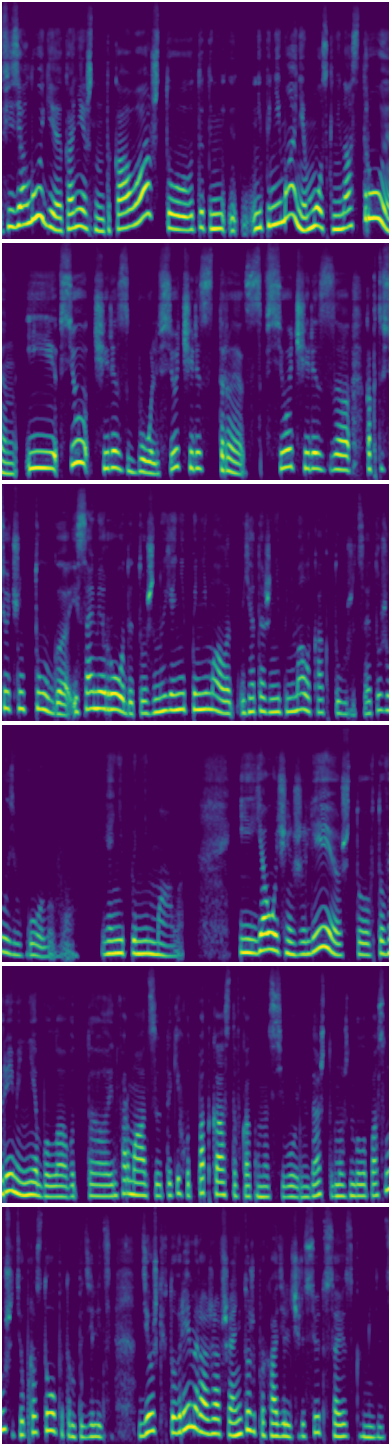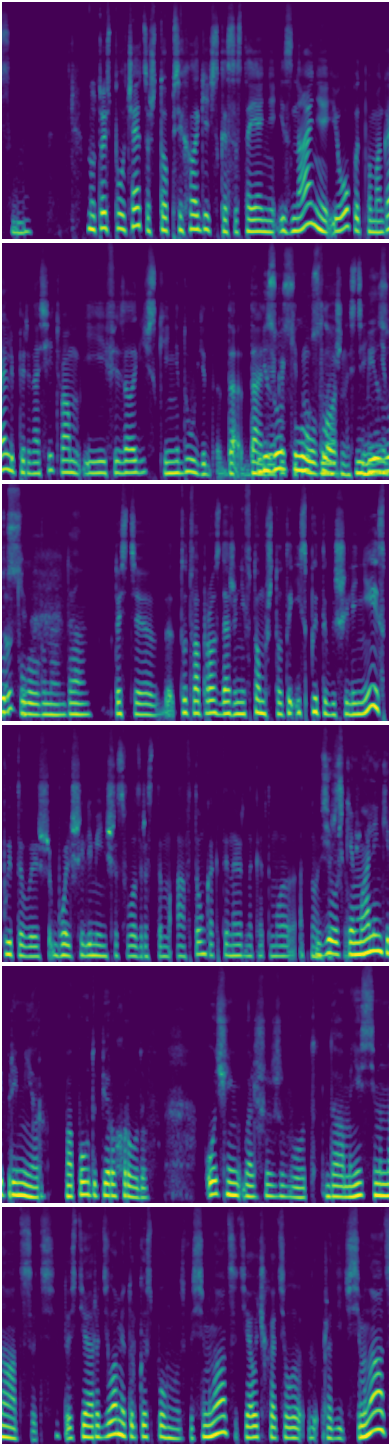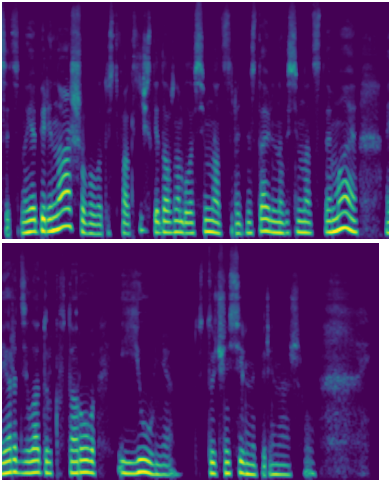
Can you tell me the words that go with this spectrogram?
Физиология, конечно, такова, что вот это не- непонимание, мозг не настроен, и все через боль, все через стресс, все через э, как-то все очень туго, и сами роды тоже. Но я не понимала, я даже не понимала, как тужиться. Я тужилась в голову. Я не понимала. И я очень жалею, что в то время не было вот э, информации, вот таких вот подкастов, как у нас сегодня, да, что можно было послушать и просто опытом поделиться. Девушки в то время рожавшие, они тоже проходили через всю эту советскую медицину. Ну, то есть получается, что психологическое состояние и знания, и опыт помогали переносить вам и физиологические недуги, д- д- далее какие-то Безусловно. ну, сложности. не недуги. Безусловно, да. То есть э, тут вопрос даже не в том, что ты испытываешь или не испытываешь больше или меньше с возрастом, а в том, как ты, наверное, к этому относишься. Девушки, уже. маленький пример по поводу первых родов. Очень большой живот. Да, мне 17. То есть я родила, мне только исполнилось 18. Я очень хотела э, родить в 17, но я перенашивала. То есть фактически я должна была в 17 родить. Мне ставили на 18 мая, а я родила только 2 июня. То есть очень сильно перенашивала.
